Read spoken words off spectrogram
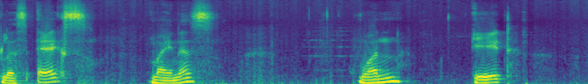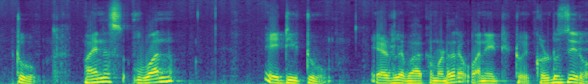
plus x minus one eight two minus one eighty two ಎರಡರಲ್ಲಿ ಭಾಗ ಮಾಡಿದ್ರೆ one eighty two equal to zero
